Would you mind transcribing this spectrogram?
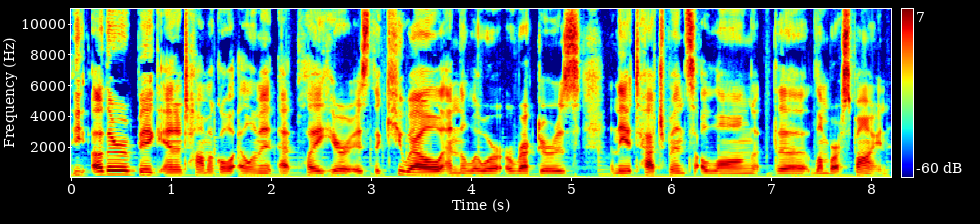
the other big anatomical element at play here is the QL and the lower erectors and the attachments along the lumbar spine.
